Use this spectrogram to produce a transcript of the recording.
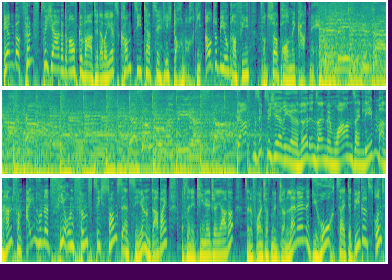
Wir haben über 50 Jahre drauf gewartet, aber jetzt kommt sie tatsächlich doch noch. Die Autobiografie von Sir Paul McCartney. Der 78-Jährige wird in seinen Memoiren sein Leben anhand von 154 Songs erzählen und dabei auf seine Teenagerjahre, seine Freundschaft mit John Lennon, die Hochzeit der Beatles und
